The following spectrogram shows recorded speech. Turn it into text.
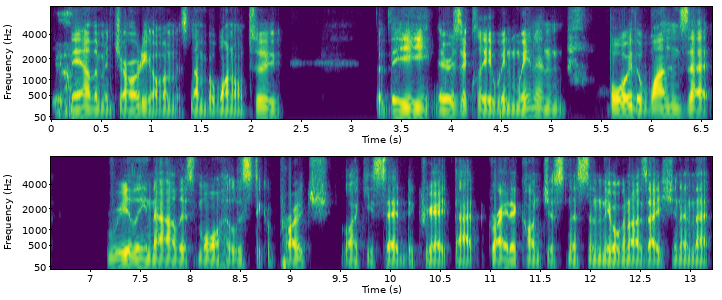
Yeah. Now the majority of them, it's number one or two. But the there is a clear win-win, and boy, the ones that really nail this more holistic approach, like you said, to create that greater consciousness in the organization and that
